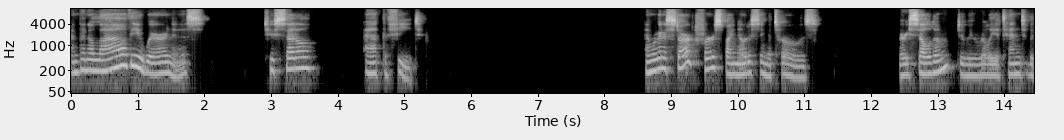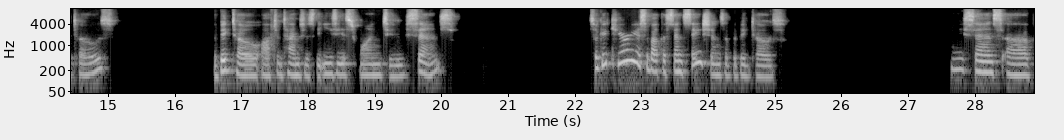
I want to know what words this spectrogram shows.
And then allow the awareness to settle at the feet. And we're going to start first by noticing the toes. Very seldom do we really attend to the toes. The big toe oftentimes is the easiest one to sense. So get curious about the sensations of the big toes. Any sense of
